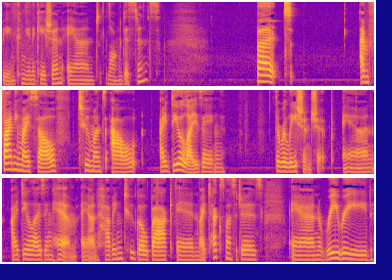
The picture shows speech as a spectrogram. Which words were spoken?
being communication and long distance. But I'm finding myself two months out idealizing the relationship and idealizing him and having to go back in my text messages and reread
